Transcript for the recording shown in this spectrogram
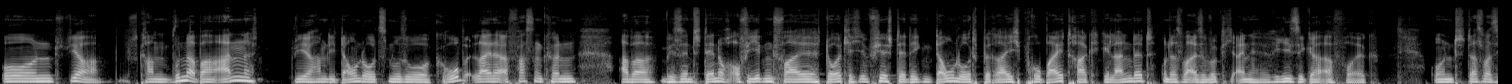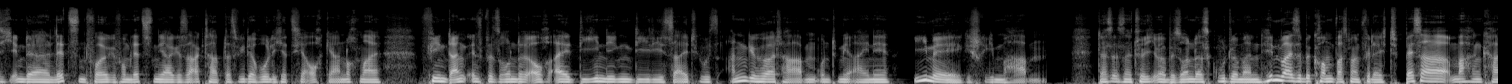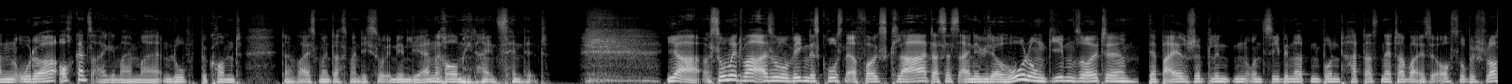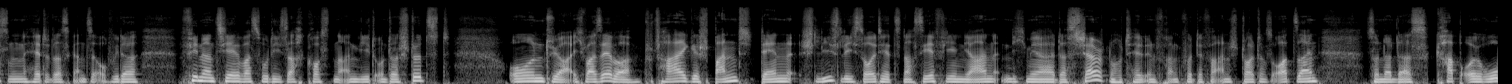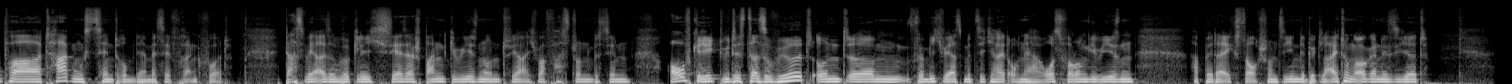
Und ja, es kam wunderbar an. Wir haben die Downloads nur so grob leider erfassen können, aber wir sind dennoch auf jeden Fall deutlich im vierstelligen Download-Bereich pro Beitrag gelandet und das war also wirklich ein riesiger Erfolg. Und das, was ich in der letzten Folge vom letzten Jahr gesagt habe, das wiederhole ich jetzt hier auch gern nochmal. Vielen Dank insbesondere auch all diejenigen, die die Site Use angehört haben und mir eine E-Mail geschrieben haben. Das ist natürlich immer besonders gut, wenn man Hinweise bekommt, was man vielleicht besser machen kann oder auch ganz allgemein mal ein Lob bekommt. Dann weiß man, dass man nicht so in den leeren Raum hineinsendet. Ja, somit war also wegen des großen Erfolgs klar, dass es eine Wiederholung geben sollte. Der Bayerische Blinden- und Sehbehindertenbund hat das netterweise auch so beschlossen, hätte das Ganze auch wieder finanziell, was so die Sachkosten angeht, unterstützt. Und ja, ich war selber total gespannt, denn schließlich sollte jetzt nach sehr vielen Jahren nicht mehr das Sheraton Hotel in Frankfurt der Veranstaltungsort sein, sondern das Cup Europa Tagungszentrum der Messe Frankfurt. Das wäre also wirklich sehr, sehr spannend gewesen und ja, ich war fast schon ein bisschen aufgeregt, wie das da so wird. Und ähm, für mich wäre es mit Sicherheit auch eine Herausforderung gewesen. Hab mir da extra auch schon sehende Begleitung organisiert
